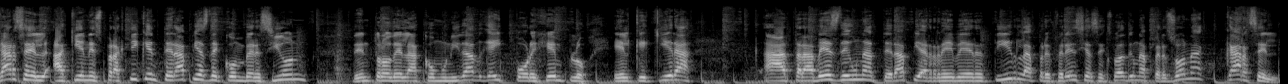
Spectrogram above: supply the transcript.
Cárcel a quienes practiquen terapias de conversión dentro de la comunidad gay, por ejemplo, el que quiera a través de una terapia revertir la preferencia sexual de una persona, cárcel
